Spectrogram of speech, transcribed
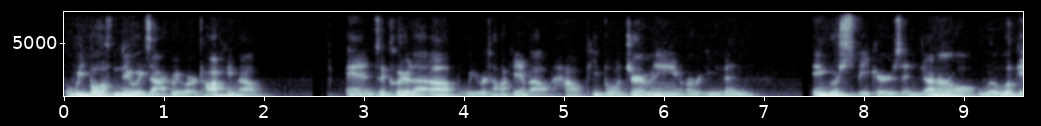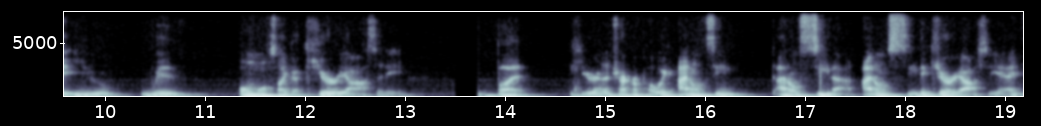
we both knew exactly what we were talking about. And to clear that up, we were talking about how people in Germany or even English speakers in general will look at you with almost like a curiosity. But here in the Czech Republic, I don't see I don't see that. I don't see the curiosity. I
